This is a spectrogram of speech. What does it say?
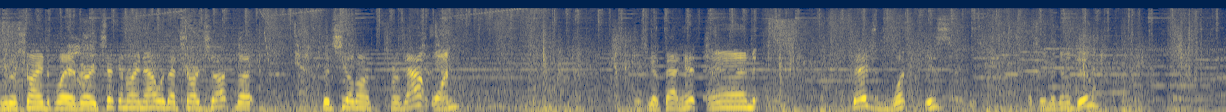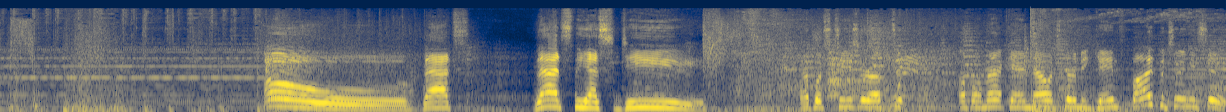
Lima's trying to play a very chicken right now with that charge shot, but good shield on for that one. Let's get that hit, and Sage, what is what's Lima gonna do? Oh, that's that's the SD. That puts Teaser up to, up on that game. Now it's gonna be game five between these two.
